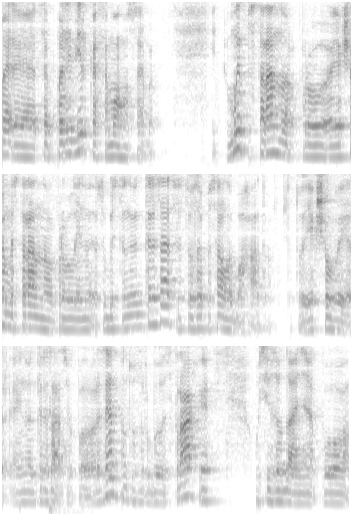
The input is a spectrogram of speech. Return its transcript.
е, це перевірка самого себе. Ми старанно, якщо ми старанно провели особисту інвентаризацію, то записали багато. Тобто, якщо ви інвентаризацію по резентменту зробили страхи, усі завдання по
